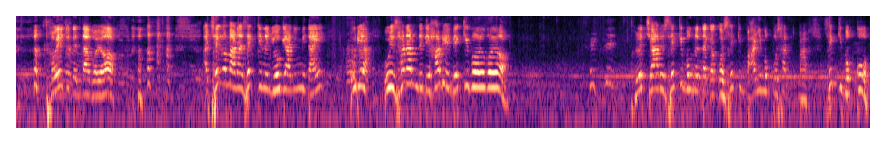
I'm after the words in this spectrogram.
더 해도 된다고요. 아, 제가 말한 새끼는 욕이 아닙니다. 우리 우리 사람들이 하루에 몇 끼 먹어요? 그렇지 하루 세끼 먹는다 갖고 새끼 많이 먹고 살 아, 새끼 먹고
